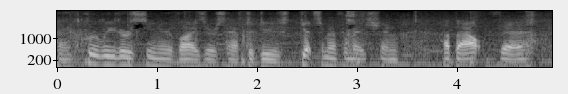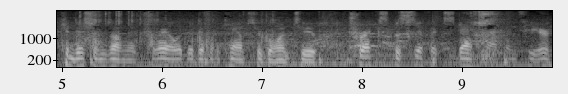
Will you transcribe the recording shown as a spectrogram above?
And crew leaders, senior advisors have to do get some information about the conditions on the trail at the different camps they're going to. Trek specific stuff happens here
